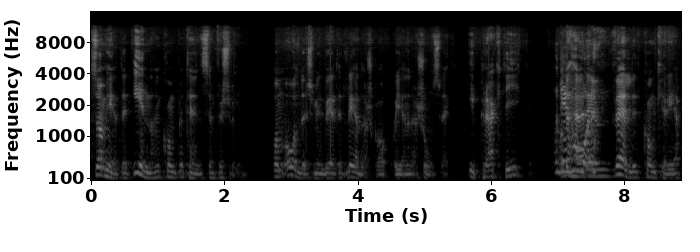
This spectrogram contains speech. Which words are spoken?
som heter Innan kompetensen försvinner. Om åldersmedvetet ledarskap och generationsväxling i praktiken. Och Och det det, är här vår- är en väldigt konkret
